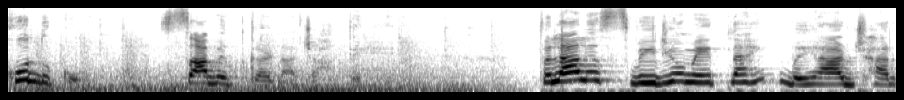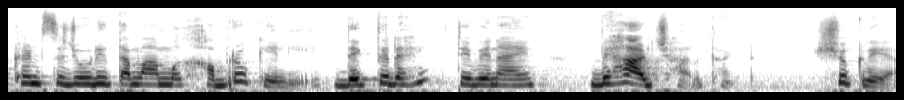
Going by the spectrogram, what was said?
खुद को साबित करना चाहते हैं। फ़िलहाल इस वीडियो में इतना ही। बिहार झारखंड से जुड़ी तमाम खबरों के लिए देखते रहें टीवी नाइन बिहार झारखंड। शुक्रिया।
